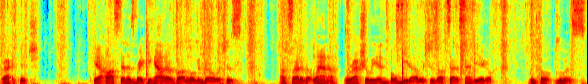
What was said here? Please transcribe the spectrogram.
Rakitic. Yeah, Austin is breaking out of uh, Loganville, which is outside of Atlanta. We're actually in Bonita, which is outside of San Diego. Rico Lewis.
